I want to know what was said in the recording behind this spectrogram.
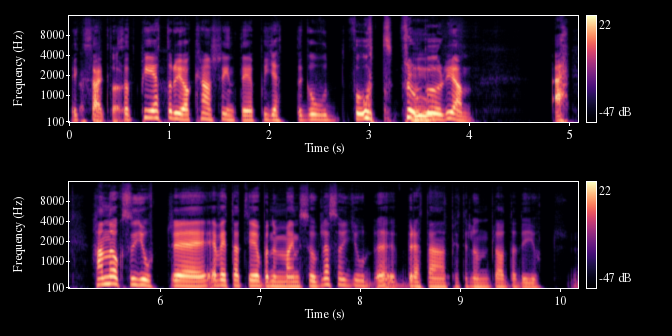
Jag Exakt, fattar. så att Peter och jag kanske inte är på jättegod fot från Mm. början. Äh, han har också gjort, eh, jag vet att jag jobbade med Magnus Uggla så gjorde, eh, berättade han att Peter Lundblad hade gjort eh,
